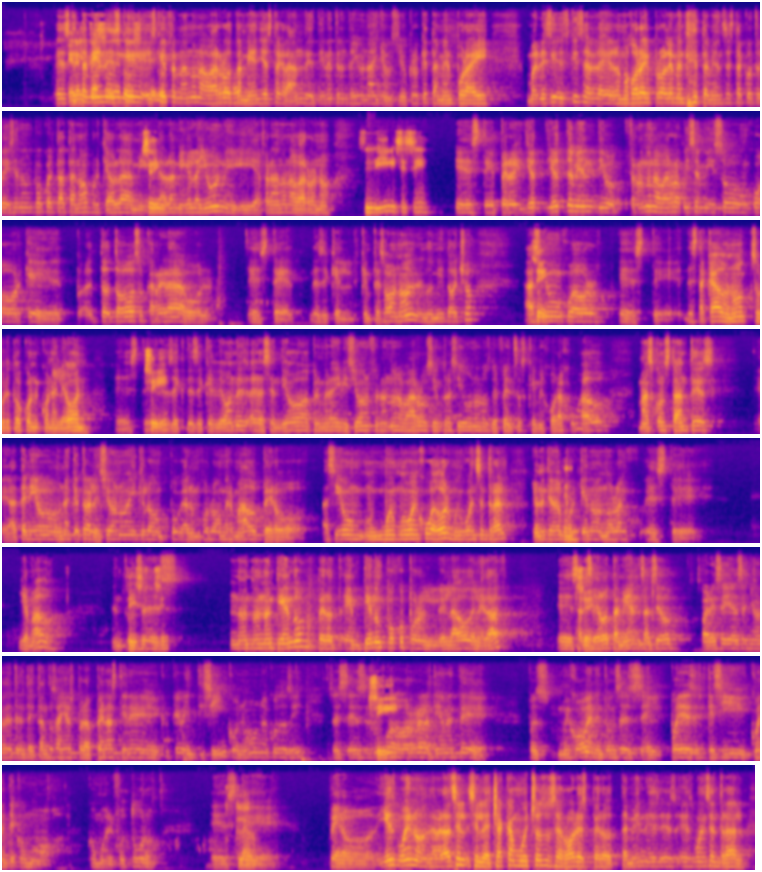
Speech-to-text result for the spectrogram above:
Es que también, es, que, es que Fernando Navarro también ya está grande, tiene 31 años. Yo creo que también por ahí, bueno, es, es, que a lo mejor ahí probablemente también se está contradiciendo un poco el Tata, ¿no? Porque habla Miguel, habla Miguel Ayun y, a Fernando Navarro no. Sí, sí, sí. Este, pero yo, yo también digo, Fernando Navarro a mí se me hizo un jugador que toda su carrera, o este, desde que, que empezó, ¿no? En el 2008, ha sido un jugador este, destacado, ¿no? Sobre todo con, con el León. Este, desde, desde, que el León ascendió a Primera División, Fernando Navarro siempre ha sido uno de los defensas que mejor ha jugado, más constantes. Eh, ha tenido una que otra lesión ¿no? que lo, a lo mejor lo ha mermado, pero ha sido un, muy, muy buen jugador, muy buen central. Yo no entiendo por qué no, no lo han este, llamado. Entonces, No, no, no, entiendo, pero entiendo un poco por el, lado de la edad. Eh, Salcedo también, Salcedo parece ya señor de treinta y tantos años, pero apenas tiene, creo que 25, ¿no? Una cosa así. Entonces es un jugador relativamente, pues, muy joven, entonces él puede que sí cuente como, como el futuro. Este, claro. Pero, y es bueno, la verdad se, le achaca mucho sus errores, pero también es, es, es, buen central.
